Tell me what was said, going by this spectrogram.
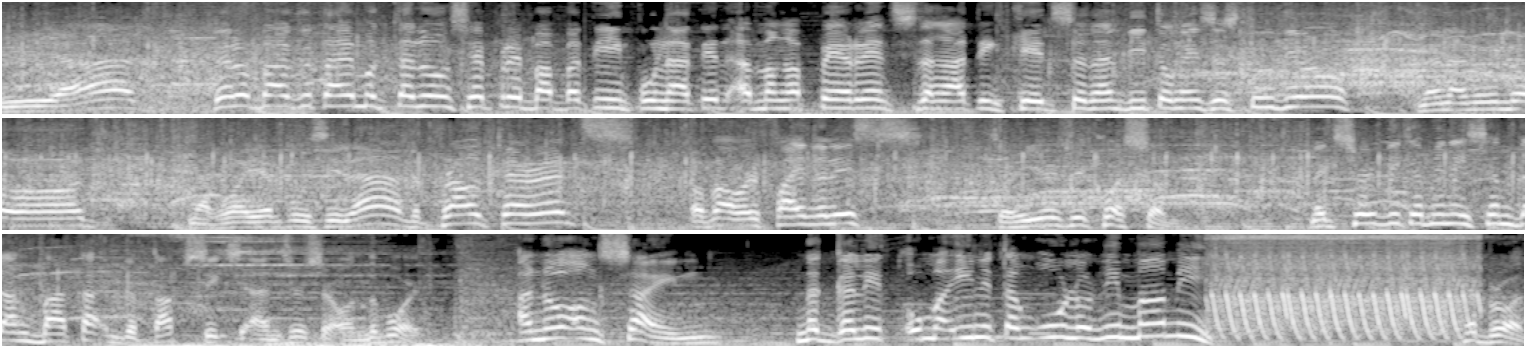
Yan. Pero bago tayo magtanong, siyempre babatiin po natin ang mga parents ng ating kids na nandito ngayon sa studio, na nanonood. Naku, ayan po sila, the proud parents of our finalists. So here's your question. Nag-survey kami ng isang daang bata and the top six answers are on the board. Ano ang sign na galit o mainit ang ulo ni Mami? Hebron,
